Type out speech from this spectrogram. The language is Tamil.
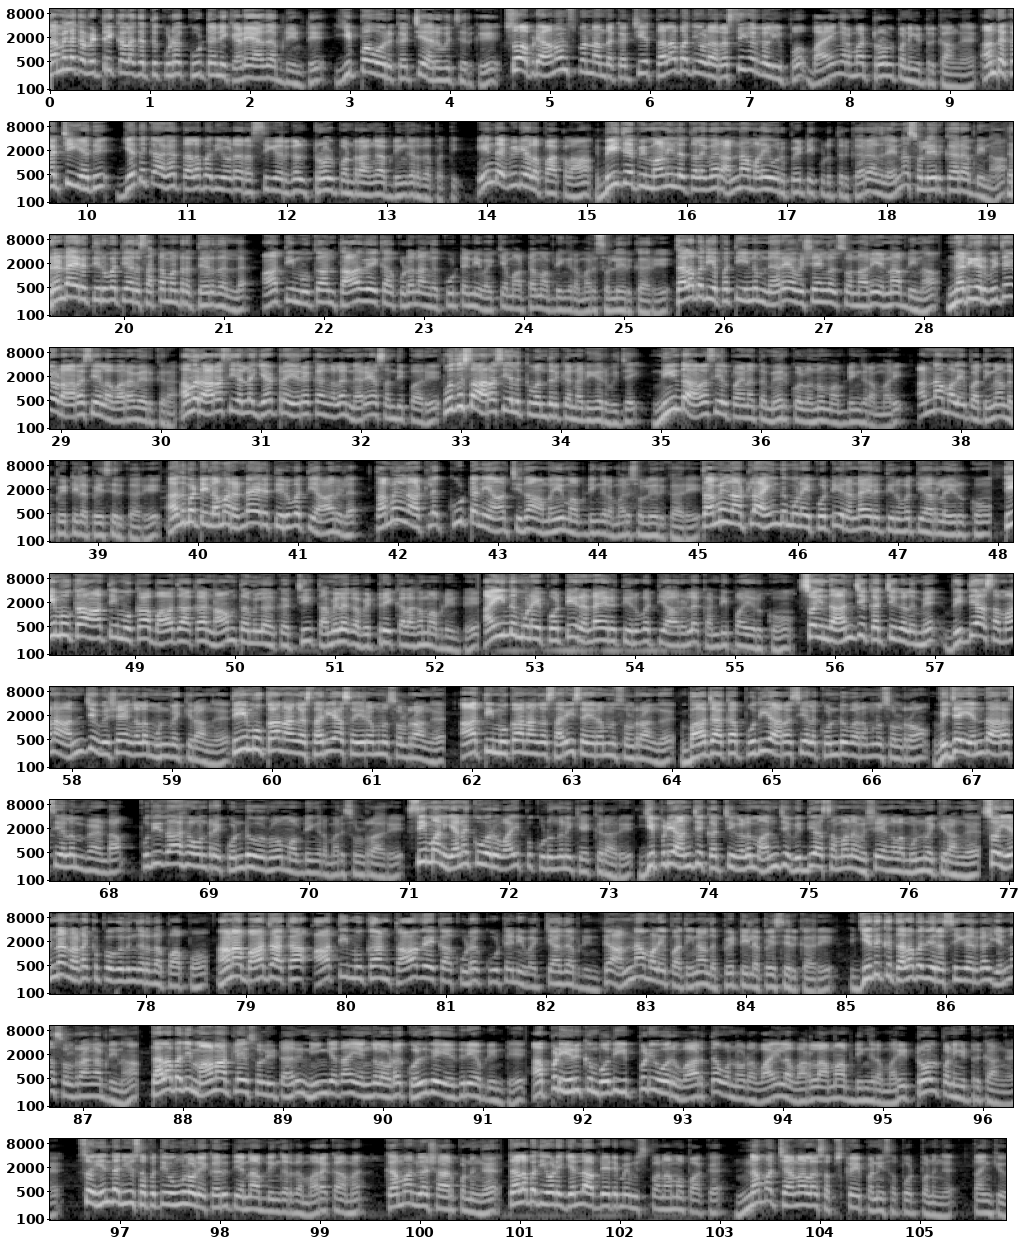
தமிழக வெற்றி கழகத்துக்கு கூட கூட்டணி கிடையாது அப்படின்ட்டு இப்போ ஒரு கட்சி அறிவிச்சிருக்கு. சோ அப்படி அனௌன்ஸ் பண்ண அந்த கட்சியை தளபதியோட ரசிகர்கள் இப்போ பயங்கரமா ட்ரோல் பண்ணிக்கிட்டு இருக்காங்க. அந்த கட்சி எது எதுக்காக தளபதியோட ரசிகர்கள் ட்ரோல் பண்றாங்க அப்படிங்கறத பத்தி. இந்த வீடியோல பார்க்கலாம். பிஜேபி மாநில தலைவர் அண்ணாமலை ஒரு பேட்டி கொடுத்திருக்காரு. அதுல என்ன சொல்லியிருக்காரு அப்படின்னா ரெண்டாயிரத்தி இருபத்தி ஆறு சட்டமன்ற தேர்தல்ல அதிமுக தாவேகா கூட நாங்க கூட்டணி வைக்க மாட்டோம் அப்படிங்கிற மாதிரி சொல்லியிருக்காரு. தளபதியை பத்தி இன்னும் நிறைய விஷயங்கள் சொன்னாரு. என்ன அப்படின்னா நடிகர் விஜயோட அரசியலை இருக்கிறேன் அவர் அரசியல்ல ஏற்ற இறக்கங்களை நிறைய சந்திப்பாரு. புதுசா அரசியலுக்கு வந்திருக்க நடிகர் விஜய் நீண்ட அரசியல் பயணத்தை மேற்கொள்ளணும் அப்படிங்கிற மாதிரி அண்ணாமலை பாத்தீங்கன்னா அந்த பேட்டியில பேசியிருக்காரு. அது மட்டும் இல்லாம ரெண்டாயிரத்தி இருபத்தி ஆறுல தமிழ்நாட்டுல கூட்டணி ஆட்சி தான் அமையும் அப்படிங்கிற மாதிரி சொல்லியிருக்காரு. தமிழ்நாட்டுல ஐந்து முனை போட்டி ரெண்டாயிரத்தி இருபத்தி ஆறுல இருக்கும். திமுக அதிமுக பாஜக நாம் தமிழர் கட்சி தமிழக வெற்றி கழகம் அப்படின்ட்டு ஐந்து முனை போட்டி ரெண்டாயிரத்தி இருபத்தி ஆறுல கண்டிப்பா இருக்கும். சோ இந்த அஞ்சு கட்சிகளுமே வித்தியாசமான அஞ்சு விஷயங்களை முன்வைக்கிறாங்க. திமுக நாங்க சரியா செய்யறோம்னு சொல்றாங்க. அதிமுக நாங்க சரி செய்யறோம்னு சொல்றாங்க. பாஜக புதிய அரசியலை கொண்டு வரோம்னு சொல்றோம். விஜய் எந்த அரசியலும் வேண்டாம். புதிதாக ஒன்றை கொண்டு வருவோம் அப்படிங்கிற மாதிரி சொல்றாரு. சீமான் எனக்கு ஒரு வாய்ப்பு கொடுங்கன்னு கேக்குறாரு. இப்படி அஞ்சு கட்சிகளும் அஞ்சு வித்தியாசமான விஷயங்களை முன்வைக்கிறாங்க. சோ என்ன நடக்க போகுதுங்கிறத பார்ப்போம். ஆனா பாஜக அதிமுக தாவேகா கூட கூட்டணி வைக்காது அப்படின்ட்டு அண்ணாமலை பாத்தீங்கன்னா அந்த பேட்டியில பேசியிருக்காரு. எதுக்கு தளபதி ரசிகர்கள் என்ன சொல்றாங்க அப்படின்னா தளபதி மாநாட்டிலே சொல்லிட்டாரு நீங்க தான் எங்களோட கொள்கை எதிரி அப்படின்ட்டு அப்படி இருக்கும்போது இப்படி ஒரு வார்த்தை உன்னோட வாயில வரலாமா அப்படிங்கிற மாதிரி ட்ரோல் பண்ணிக்கிட்டு இருக்காங்க. ஸோ இந்த நியூஸை பத்தி உங்களுடைய கருத்து என்ன அப்படிங்கறத மறக்காம கமெண்ட்ல ஷேர் பண்ணுங்க. தளபதியோட எல்லா அப்டேட்டுமே மிஸ் பண்ணாம பார்க்க நம்ம சேனலை சப்ஸ்கிரைப் பண்ணி சப்போர்ட் பண்ணுங்க. தேங்க்யூ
